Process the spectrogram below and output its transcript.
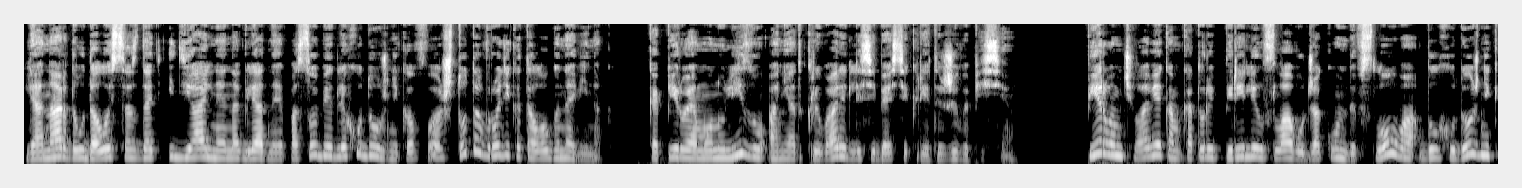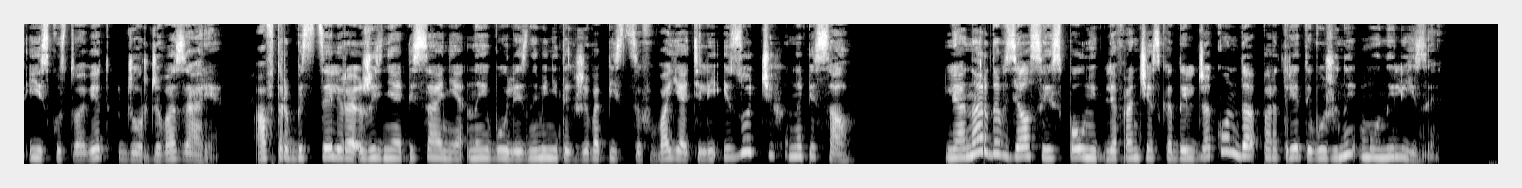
Леонардо удалось создать идеальное наглядное пособие для художников, что-то вроде каталога новинок. Копируя Мону Лизу, они открывали для себя секреты живописи. Первым человеком, который перелил славу Джаконды в слово, был художник и искусствовед Джорджо Вазари. Автор бестселлера «Жизнеописание наиболее знаменитых живописцев, воятелей и зодчих» написал Леонардо взялся исполнить для Франческо дель Джаконда портрет его жены Моны Лизы.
